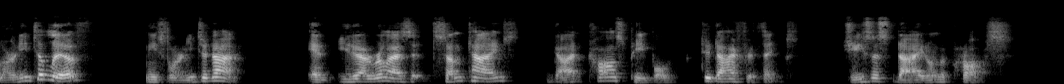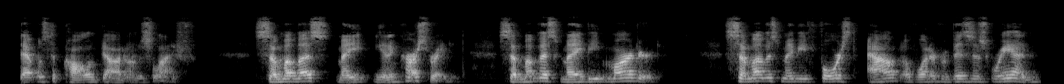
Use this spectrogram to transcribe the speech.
Learning to live means learning to die. And you got to realize that sometimes God calls people to die for things. Jesus died on the cross. That was the call of God on his life. Some of us may get incarcerated. Some of us may be martyred. Some of us may be forced out of whatever business we're in,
